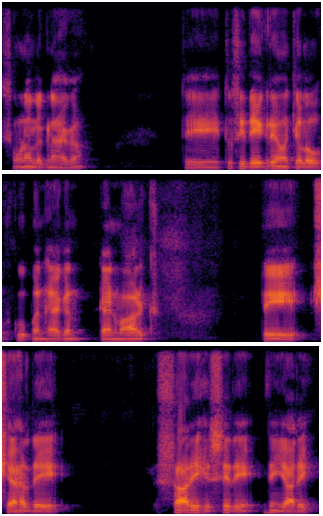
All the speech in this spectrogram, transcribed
ਸੋਹਣਾ ਲੱਗਣਾ ਹੈਗਾ। ਤੇ ਤੁਸੀਂ ਦੇਖ ਰਹੇ ਹੋ, ਚਲੋ ਕੂਪਨ ਹੈਗਨ ਡੈਨਮਾਰਕ ਤੇ ਸ਼ਹਿਰ ਦੇ ਸਾਰੇ ਹਿੱਸੇ ਦੇ ਨਜ਼ਾਰੇ।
